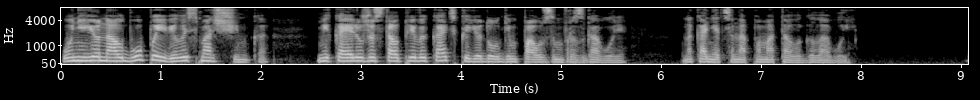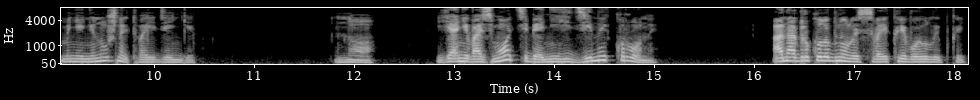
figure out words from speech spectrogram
У нее на лбу появилась морщинка — Микаэль уже стал привыкать к ее долгим паузам в разговоре. Наконец она помотала головой. «Мне не нужны твои деньги. Но я не возьму от тебя ни единой кроны». Она вдруг улыбнулась своей кривой улыбкой.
